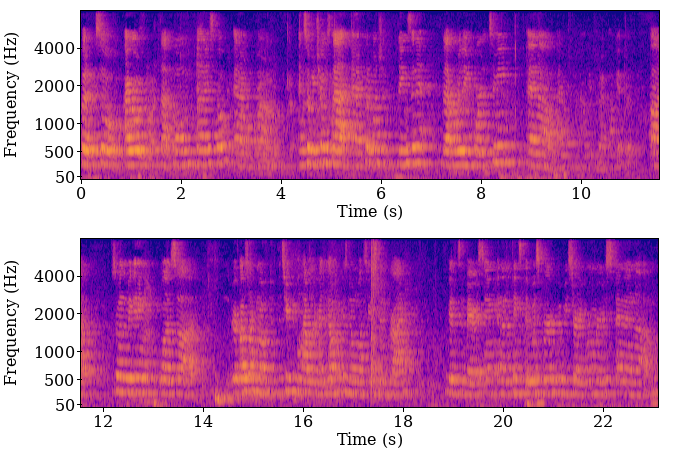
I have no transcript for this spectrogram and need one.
but so I wrote that poem that I spoke, and I, um, and so we chose that, and I put a bunch of things in it that were really important to me, and uh, I, I'll give it to my pocket. But uh, so in the beginning was uh, I was talking about the two people have their heads down because no one wants to see them cry because it's embarrassing. And then the things that they whisper would be starting rumors, and then um,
